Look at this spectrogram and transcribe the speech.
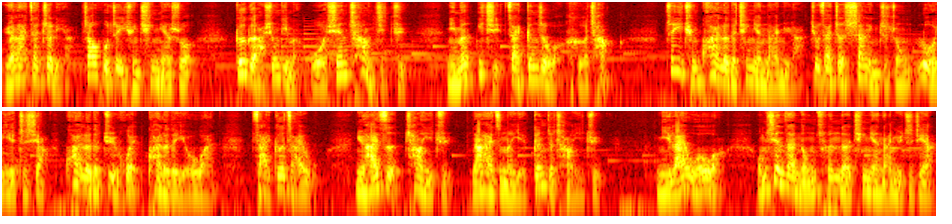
原来在这里啊，招呼这一群青年说：“哥哥啊，兄弟们，我先唱几句，你们一起再跟着我合唱。”这一群快乐的青年男女啊，就在这山林之中，落叶之下，快乐的聚会，快乐的游玩，载歌载舞。女孩子唱一句，男孩子们也跟着唱一句。你来我往，我们现在农村的青年男女之间啊，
